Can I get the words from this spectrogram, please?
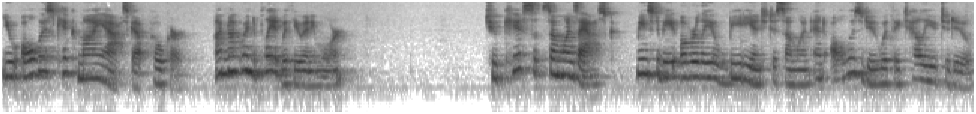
You always kick my ass at poker. I'm not going to play it with you anymore. To kiss someone's ass means to be overly obedient to someone and always do what they tell you to do.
